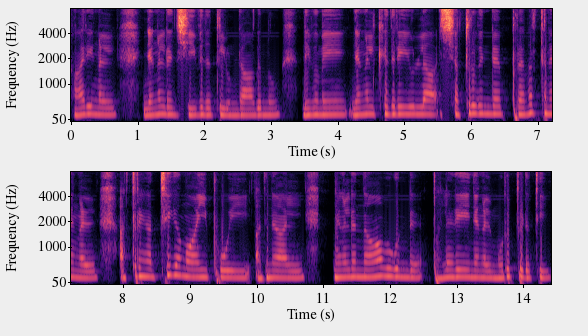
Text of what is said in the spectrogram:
കാര്യങ്ങൾ ഞങ്ങളുടെ ജീവിതത്തിൽ ഉണ്ടാകുന്നു. ദൈവമേ ഞങ്ങൾക്കെതിരെയുള്ള ശത്രുവിന്റെ പ്രവർത്തനങ്ങൾ അത്രയധികമായി പോയി. അതിനാൽ ഞങ്ങളുടെ നാവ് കൊണ്ട് പലരെ ഞങ്ങൾ മുറിപ്പെടുത്തി.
